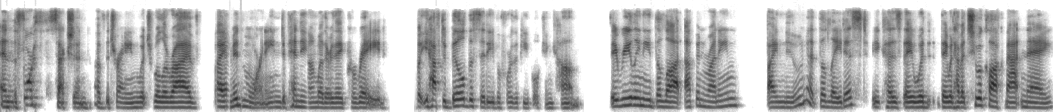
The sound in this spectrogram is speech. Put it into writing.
And the fourth section of the train, which will arrive by mid morning, depending on whether they parade. But you have to build the city before the people can come. They really need the lot up and running by noon at the latest because they would they would have a two o'clock matinee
